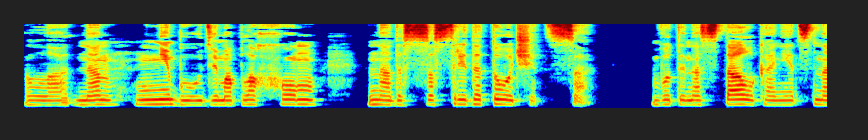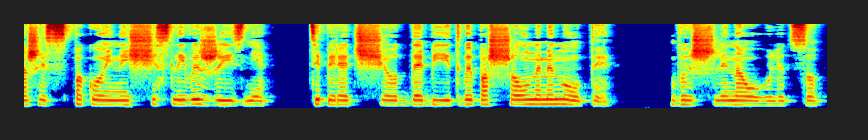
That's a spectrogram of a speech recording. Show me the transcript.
Ладно, не будем о плохом, надо сосредоточиться. Вот и настал конец нашей спокойной счастливой жизни. Теперь отсчет до битвы пошел на минуты. Вышли на улицу.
